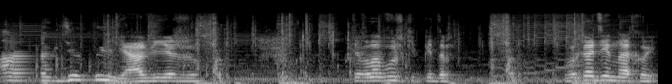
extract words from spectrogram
а где ты? Я вижу. Ты в ловушке, пидор. Выходи нахуй.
